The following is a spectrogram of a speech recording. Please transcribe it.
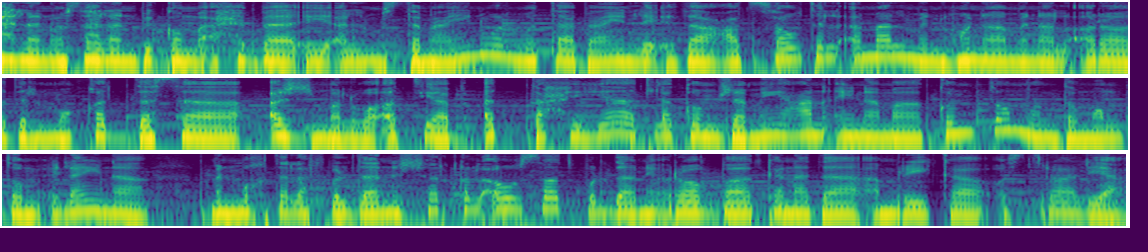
أهلا وسهلا بكم أحبائي المستمعين والمتابعين لإذاعة صوت الأمل. من هنا من الأراضي المقدسة أجمل وأطيب التحيات لكم جميعا أينما كنتم وانضممتم إلينا من مختلف بلدان الشرق الأوسط بلدان أوروبا كندا أمريكا أستراليا.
